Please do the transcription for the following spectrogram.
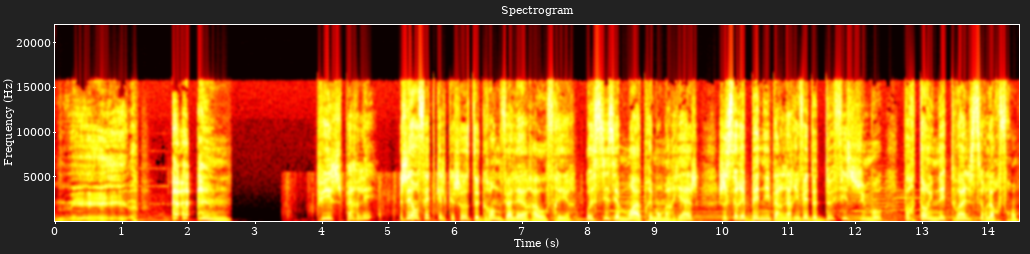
Mais... Puis-je parler? J'ai en fait quelque chose de grande valeur à offrir. Au sixième mois après mon mariage, je serai bénie par l'arrivée de deux fils jumeaux portant une étoile sur leur front.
